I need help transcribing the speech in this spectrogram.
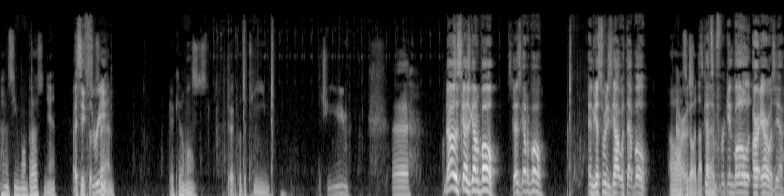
I haven't seen one person yet. I see It's three. upsetting. Go kill them all. Do it for the team. The team. Uh, No, this guy's got a bow. This guy's got a bow. And guess what he's got with that bow? Oh, I Arrows? forgot what He's that got bow. some freaking bow or arrows. Yeah,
